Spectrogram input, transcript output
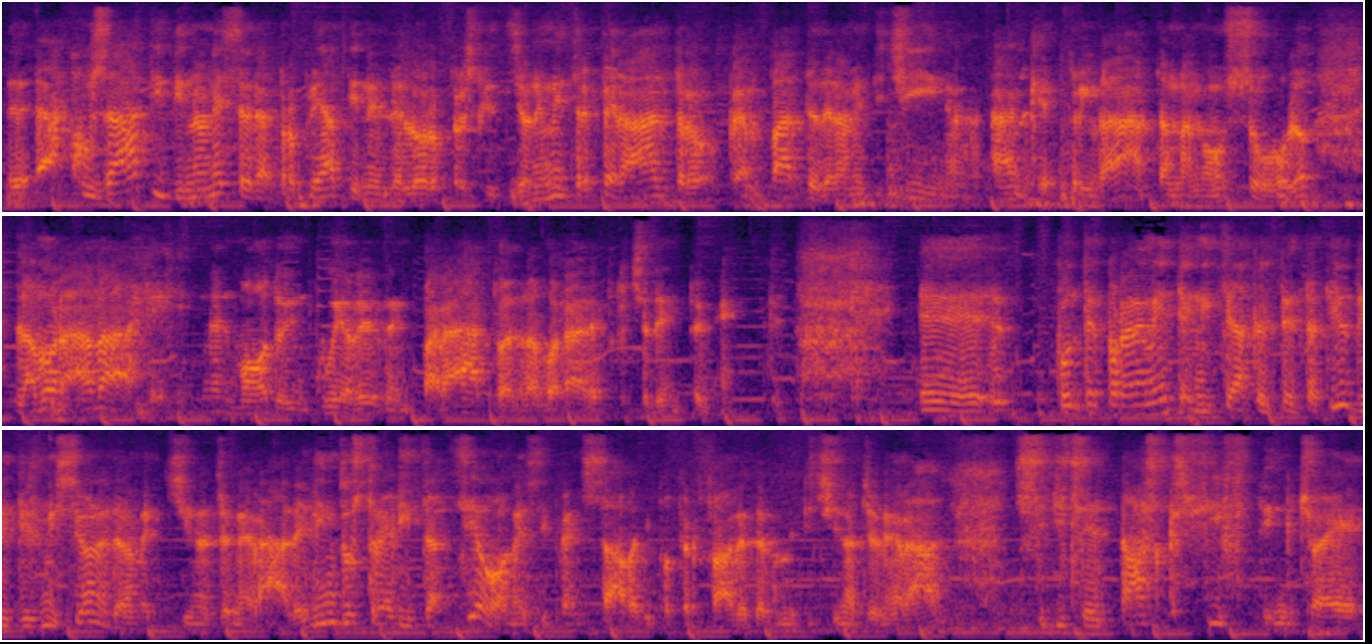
eh, accusati di non essere appropriati nelle loro prescrizioni, mentre peraltro gran parte della medicina, anche privata ma non solo, lavorava nel modo in cui aveva imparato a lavorare precedentemente. Eh, Contemporaneamente è iniziato il tentativo di dismissione della medicina generale, l'industrializzazione si pensava di poter fare della medicina generale, si dice il task shifting, cioè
